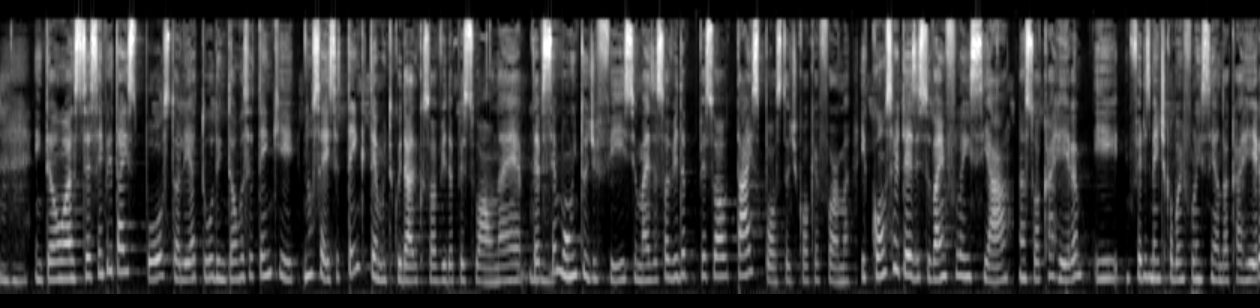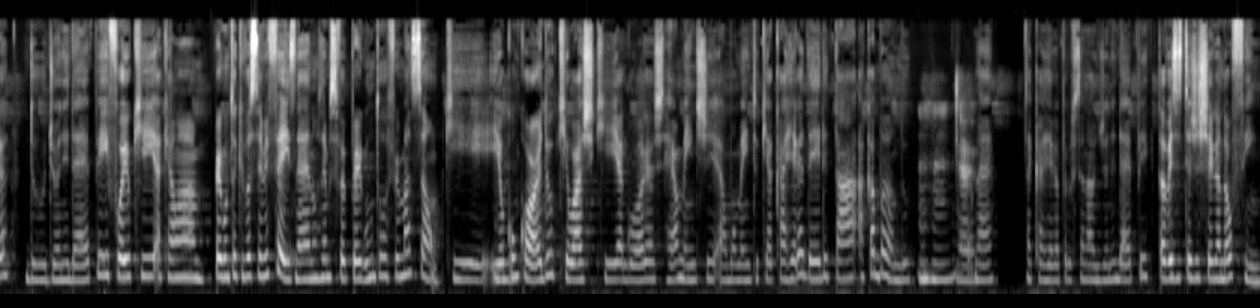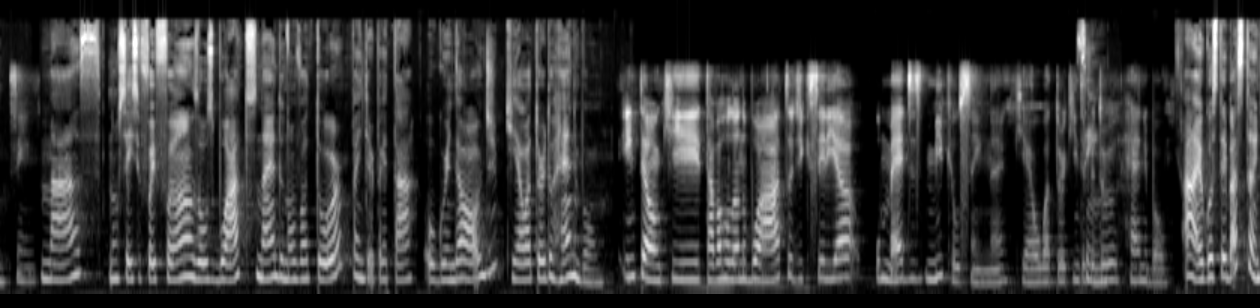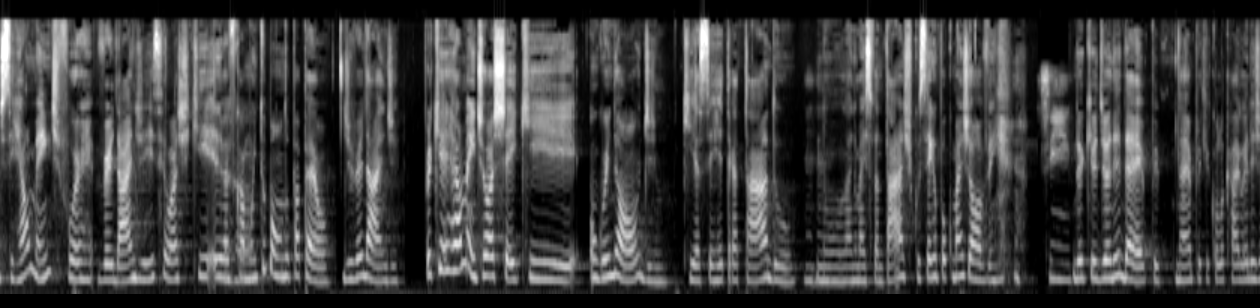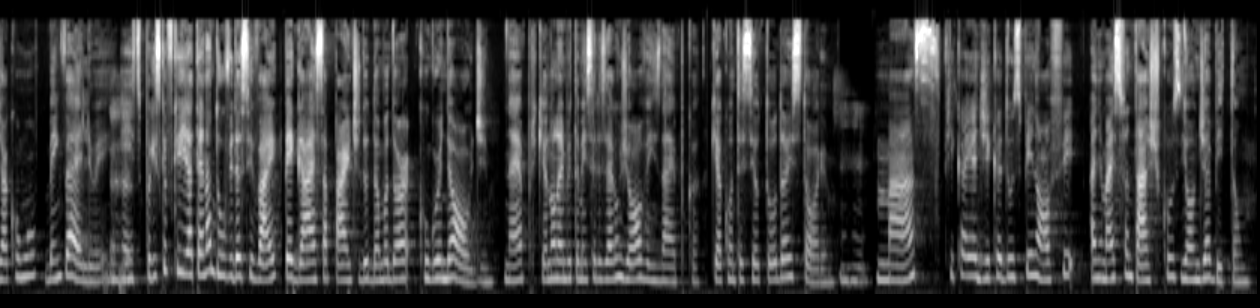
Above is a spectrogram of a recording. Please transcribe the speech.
Então, a- você sempre tá exposto ali a tudo. Então, você tem que, não sei, você tem que ter muito cuidado com a sua vida pessoal, né? Deve ser muito difícil, mas a sua vida pessoal tá exposta de qualquer forma. E com certeza isso vai influenciar na sua carreira. E, infelizmente, acabou influenciando a carreira do Johnny Depp. E foi o que aquela pergunta que você me fez, né? Não lembro se foi pergunta ou afirmação. Que eu concordo que eu acho que agora realmente é o momento que a carreira dele tá acabando, Uhum. É. né? A carreira profissional de Johnny Depp talvez esteja chegando ao fim. Sim. Mas não sei se foi fãs ou os boatos, né, do novo ator para interpretar o Grindelwald, que é o ator do Hannibal. Então, que tava rolando boato de que seria o Mads Mikkelsen, né? Que é o ator que interpretou Hannibal. Ah, eu gostei bastante. Se realmente for verdade isso, eu acho que ele vai ficar Aham. muito bom no papel, de verdade. Porque realmente eu achei que o Grindelwald, que ia ser retratado no Animais Fantásticos, seria um pouco mais jovem Sim. do que o Johnny Depp, né? Porque colocaram ele já como bem velho. E Aham. isso- por isso que eu fiquei até na dúvida se vai pegar essa parte do Dumbledore com o Grindelwald, né? Porque eu não lembro também se eles eram jovens na época que aconteceu toda a história. Uhum. Mas fica aí a dica do spin-off Animais Fantásticos e Onde Habitam.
